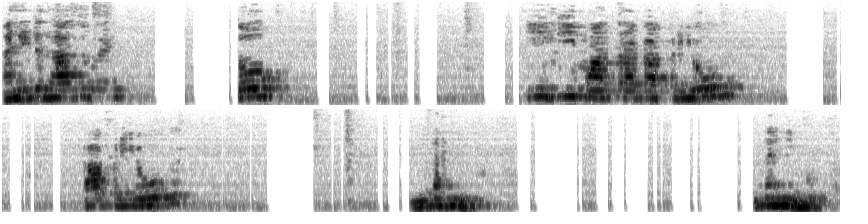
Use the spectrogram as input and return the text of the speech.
अनिट धातु है। तो ई की मात्रा का प्रयोग का प्रयोग नहीं। नहीं होता।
